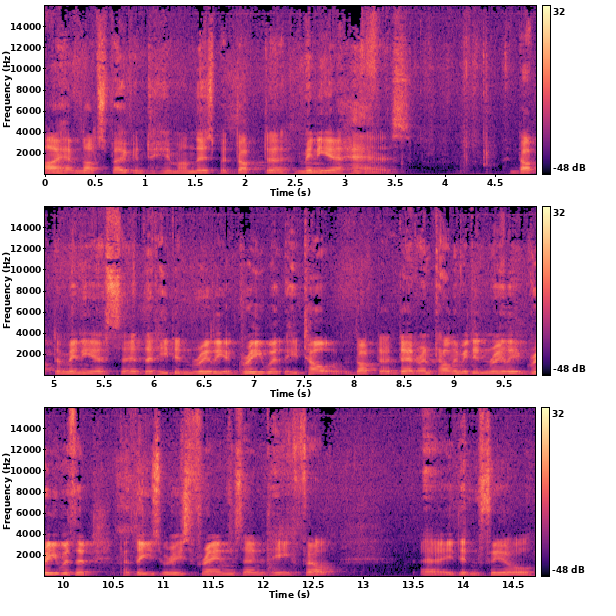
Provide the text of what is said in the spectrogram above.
I have not spoken to him on this, but Dr. Minier has. Dr. Minier said that he didn't really agree with he told Dr. Dederen told him he didn't really agree with it, but these were his friends and he felt uh, he didn't feel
